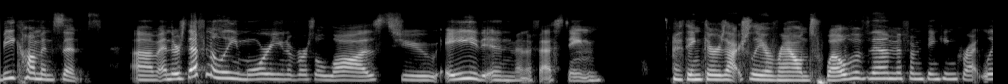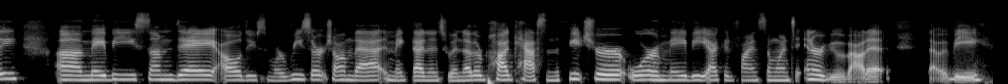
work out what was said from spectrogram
be common sense. Um, and there's definitely more universal laws to aid in manifesting. I think there's actually around 12 of them, if I'm thinking correctly. Uh, maybe someday I'll do some more research on that and make that into another podcast in the future, or maybe I could find someone to interview about it. That would be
